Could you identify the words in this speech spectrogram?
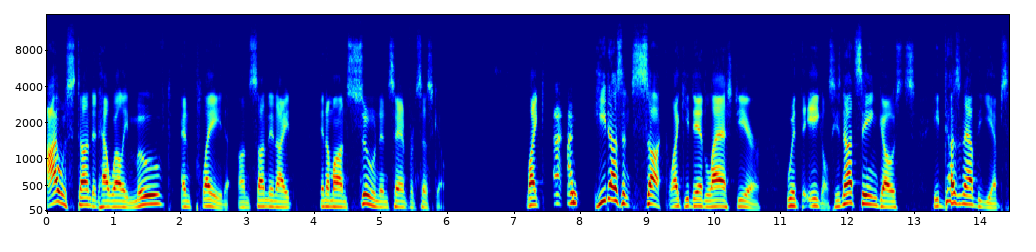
I was stunned at how well he moved and played on Sunday night in a monsoon in San Francisco. Like I, I'm he doesn't suck like he did last year with the Eagles. He's not seeing ghosts. He doesn't have the yips.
